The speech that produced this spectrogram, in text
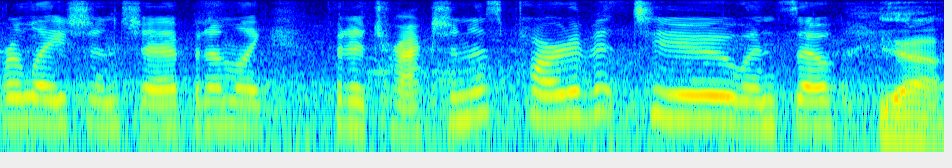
relationship and i'm like but attraction is part of it too and so Yeah.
